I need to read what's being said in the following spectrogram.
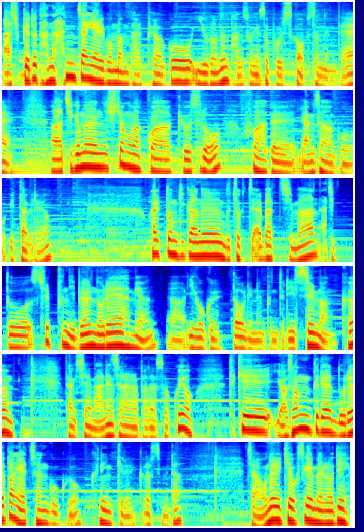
아쉽게도 단 한 장의 앨범만 발표하고 이후로는 방송에서 볼 수가 없었는데 아, 지금은 실용음악과 교수로 후학을 양성하고 있다 그래요. 활동 기간은 무척 짧았지만 아직도 슬픈 이별 노래 하면 어, 이 곡을 떠올리는 분들이 있을 만큼 당시에 많은 사랑을 받았었고요. 특히 여성들의 노래방 애창곡으로 큰 인기를 끌었습니다. 자, 오늘 기억 속의 멜로디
